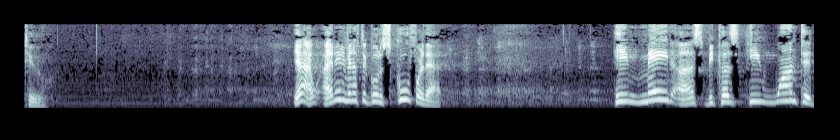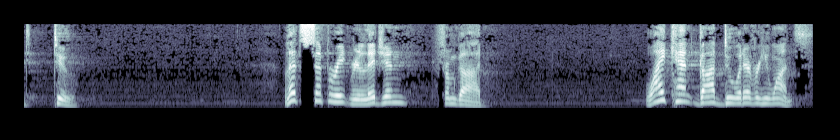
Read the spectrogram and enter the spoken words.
to. Yeah, I didn't even have to go to school for that. He made us because He wanted to. Let's separate religion from God. Why can't God do whatever He wants?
